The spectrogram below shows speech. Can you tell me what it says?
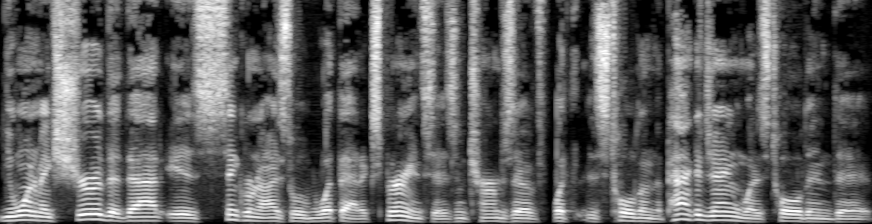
you want to make sure that that is synchronized with what that experience is in terms of what is told in the packaging, what is told in the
